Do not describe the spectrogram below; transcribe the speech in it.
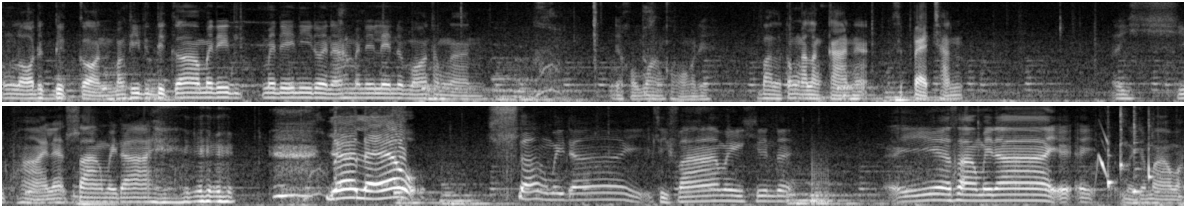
ต้องรอดึกๆก่อน บางทีดึกๆก็ไม่ได้ไม่ได้นี่ด้วยนะ ไม่ได้เล่นด้วยเพราะว่าทำงาน เดี๋ยวขอวางของก่อนดิบ้านเราต้องอลังการเนี่ย18ชั้นไอชิบหายแล้วสร้างไม่ได้ แย่แล้ว สร้างไม่ได้ สีฟ้าไม่ขึ้นด้วยไอ้เหี้ยสร้างไม่ได้ เอ้ยเอ้ยเหมือนจะมาว่ะ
